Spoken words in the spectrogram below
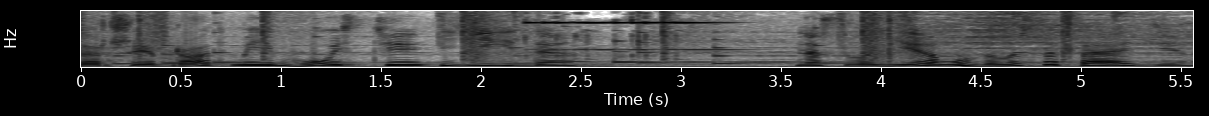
Старший брат мій в гості їде на своєму велосипеді.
